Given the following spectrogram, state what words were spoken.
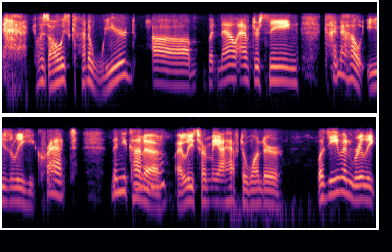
it was always kind of weird. Um, but now, after seeing kind of how easily he cracked then you kind of, Mhm. at least for me, I have to wonder, was he even really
